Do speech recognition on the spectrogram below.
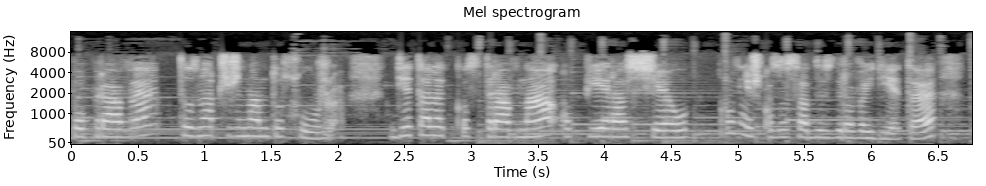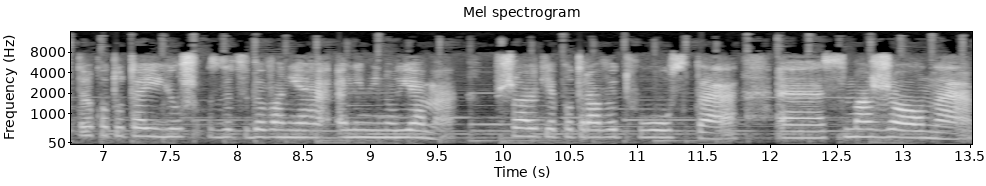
poprawę, to znaczy, że nam to służy. Dieta lekkostrawna opiera się również o zasady zdrowej diety, tylko tutaj już zdecydowanie eliminujemy wszelkie potrawy tłuste, e, smażone.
